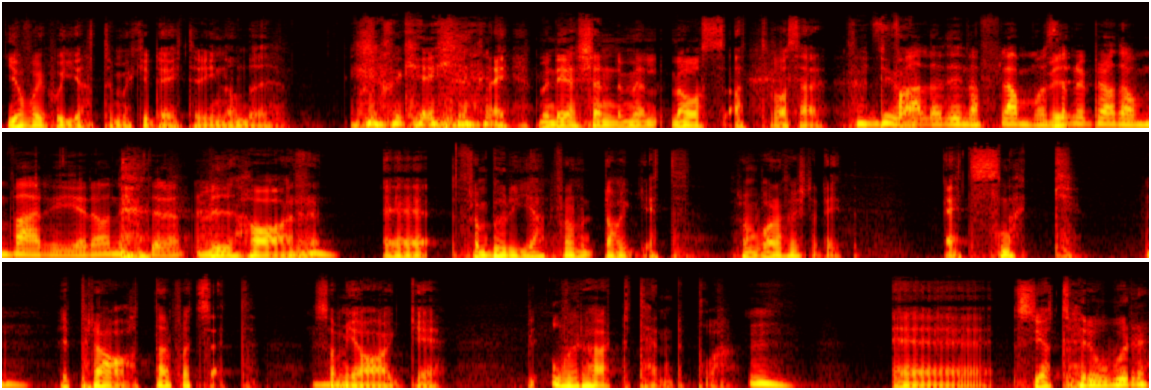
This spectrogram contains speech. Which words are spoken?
jag var ju på jättemycket dejter innan dig. Okej. Nej, men det jag kände med, med oss att vara så här, Du och Fan. alla dina flammor Vi- som du pratar om varje dag nu för tiden. vi har eh, från början, från dag ett, från våra första dejt, ett snack. Mm. Vi pratar på ett sätt som jag eh, oerhört tänd på. Mm. Eh, så jag tror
